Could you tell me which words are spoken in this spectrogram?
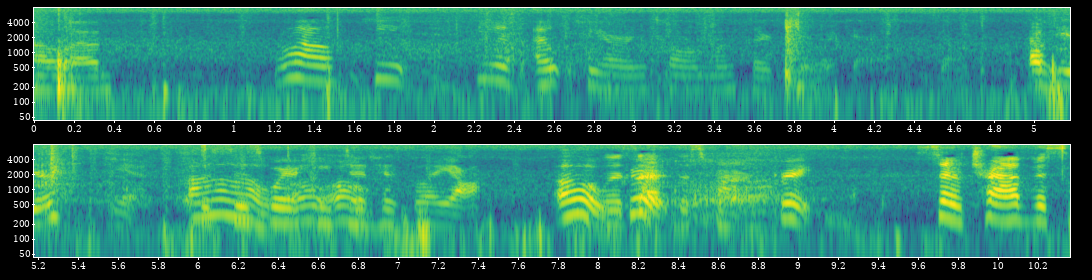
Not allowed. well, he he was out here until a month or two ago. So Out here? yeah, this Oh, is where oh, he oh. did his layoff. Oh, was good. at this farm. Great. So Travis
